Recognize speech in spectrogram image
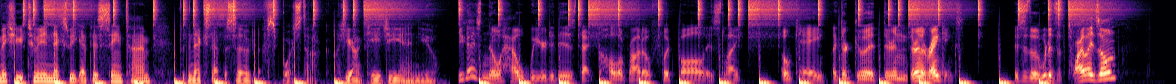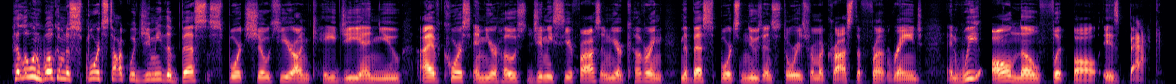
Make sure you tune in next week at this same time for the next episode of Sports Talk here on KGNU. You guys know how weird it is that Colorado football is like okay, like they're good. They're in they're in the rankings. This is the what is the Twilight Zone? Hello and welcome to Sports Talk with Jimmie, the best sports show here on KGNU. I, of course, am your host, Jimmie Searfoss, and we are covering the best sports news and stories from across the front range. And we all know football is back,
